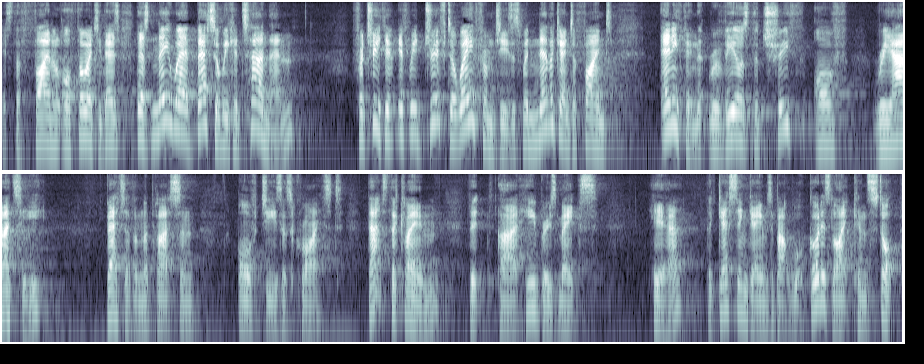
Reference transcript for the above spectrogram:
It's the final authority. There's, there's nowhere better we could turn then for truth. If, if we drift away from Jesus, we're never going to find anything that reveals the truth of reality better than the person of Jesus Christ. That's the claim that uh, Hebrews makes here. The guessing games about what God is like can stop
